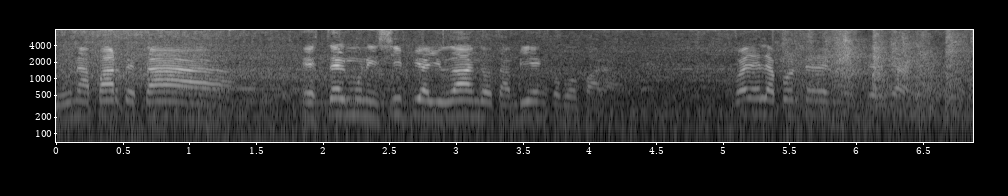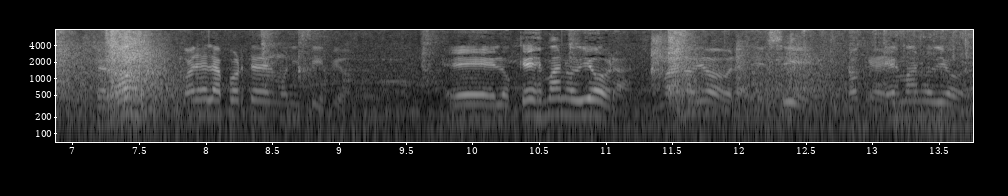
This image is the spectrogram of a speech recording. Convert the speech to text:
y una parte está, está el municipio ayudando también como para... ¿Cuál es el aporte del, gas? ¿Perdón? ¿Cuál es el aporte del municipio? Eh, lo que es mano de obra. Mano de obra. Eh, sí, es mano de obra.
